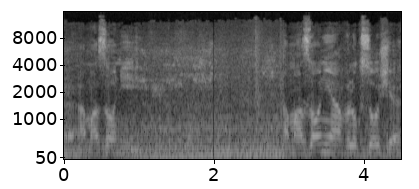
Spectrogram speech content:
e, Amazonii. Amazonia w luksusie.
